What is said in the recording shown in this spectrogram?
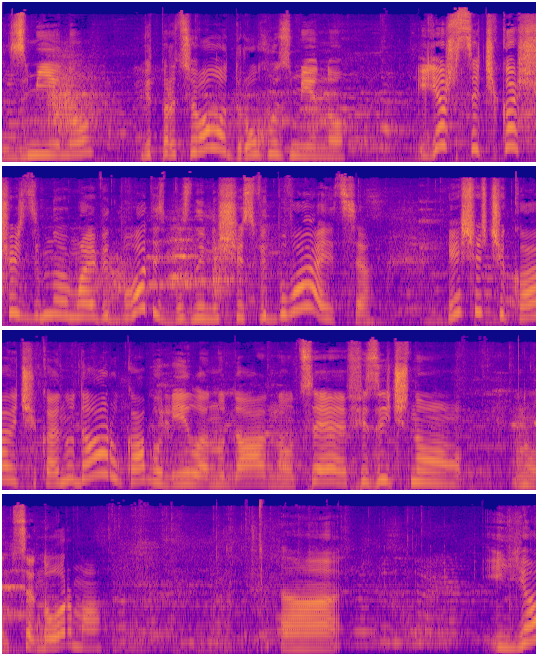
зміну, відпрацювала другу зміну. І я ж все чекаю, що щось зі мною має відбуватись, бо з ними щось відбувається. Я щось чекаю, чекаю. Ну да, рука боліла, ну да, ну це фізично, ну це норма. А, і я,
